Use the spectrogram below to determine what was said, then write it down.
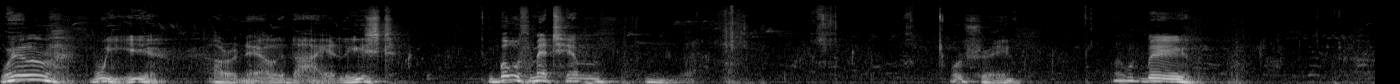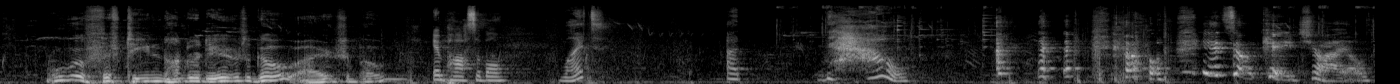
Well, we, Aranel and I at least, both met him. Hmm, let's see. It would be over 1500 years ago, I suppose. Impossible. What? Uh, how? Oh, it's okay, child.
